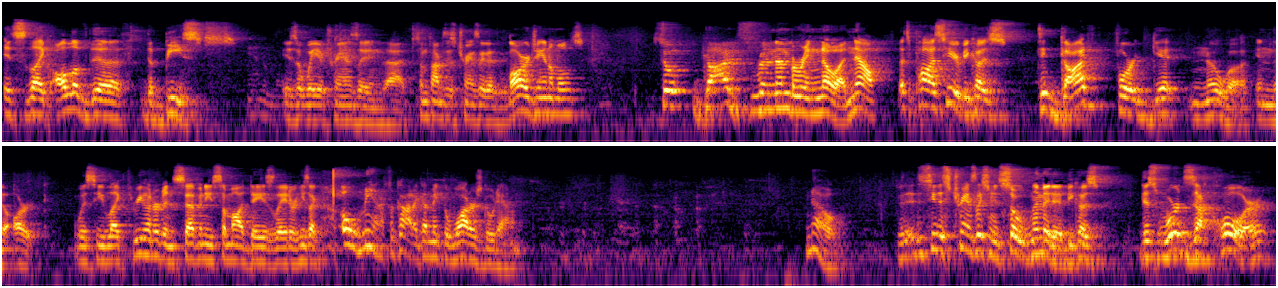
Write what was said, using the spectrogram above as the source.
It's like all of the, the beasts is a way of translating that. Sometimes it's translated as large animals. So God's remembering Noah. Now, let's pause here because did God forget Noah in the ark? Was he like 370 some odd days later? He's like, oh man, I forgot. I got to make the waters go down. No. See, this translation is so limited because this word Zachor,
